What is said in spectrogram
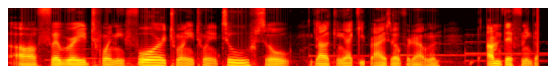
of february 24 2022 so y'all can gotta keep your eyes out for that one. I'm definitely Yeah,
